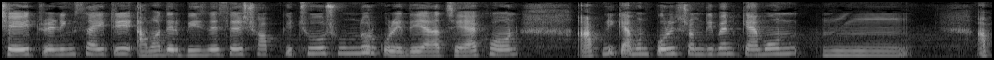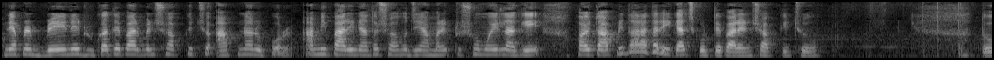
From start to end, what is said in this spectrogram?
সেই ট্রেনিং সাইটে আমাদের বিজনেসের সব কিছু সুন্দর করে দেয়া আছে। এখন আপনি কেমন পরিশ্রম দিবেন, কেমন আপনি আপনার ব্রেনে ঢুকাতে পারবেন সব কিছু আপনার উপর। আমি পারি না তো সহজে, আমার একটু সময় লাগে। হয়তো আপনি তাড়াতাড়ি কাজ করতে পারেন সব কিছু তো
